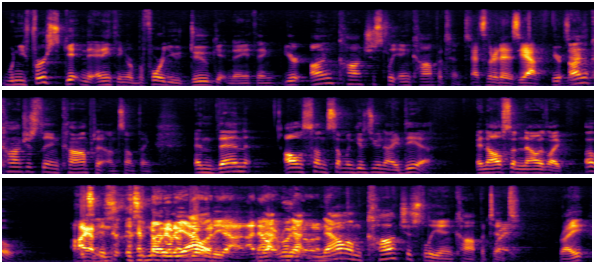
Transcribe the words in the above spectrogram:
when you first get into anything, or before you do get into anything, you're unconsciously incompetent. That's what it is. Yeah. You're exactly. unconsciously incompetent on something, and then all of a sudden someone gives you an idea, and all of a sudden now it's like, oh, I have it's, it's, it's I have my no idea what I'm doing. reality. Yeah, now I really don't know what I'm now. I'm consciously incompetent, Right. right?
